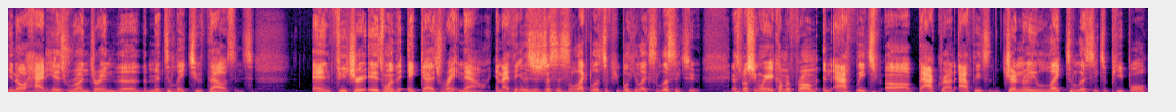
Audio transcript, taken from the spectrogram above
you know, had his run during the the mid to late 2000s. And Future is one of the eight guys right now. And I think this is just a select list of people he likes to listen to, especially when you're coming from an athlete's uh, background. Athletes generally like to listen to people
